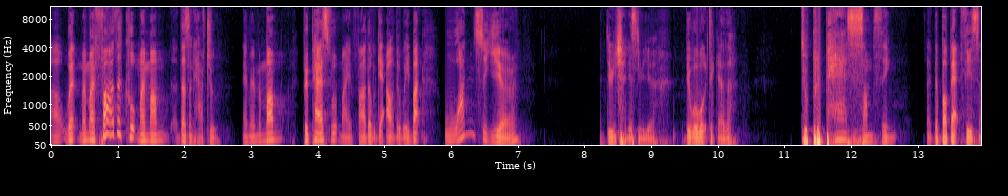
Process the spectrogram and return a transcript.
uh, when, when my father cooked, my mom doesn't have to. And when my mom prepares food, my father will get out of the way. But once a year, during Chinese New Year, they will work together to prepare something like the Babette feast, uh,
